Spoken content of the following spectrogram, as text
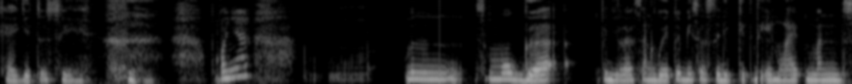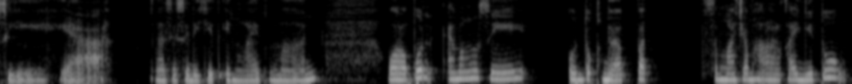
Kayak gitu sih. Pokoknya semoga penjelasan gue itu bisa sedikit enlightenment sih ya. Ngasih sedikit enlightenment. Walaupun emang sih untuk dapat semacam hal-hal kayak gitu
